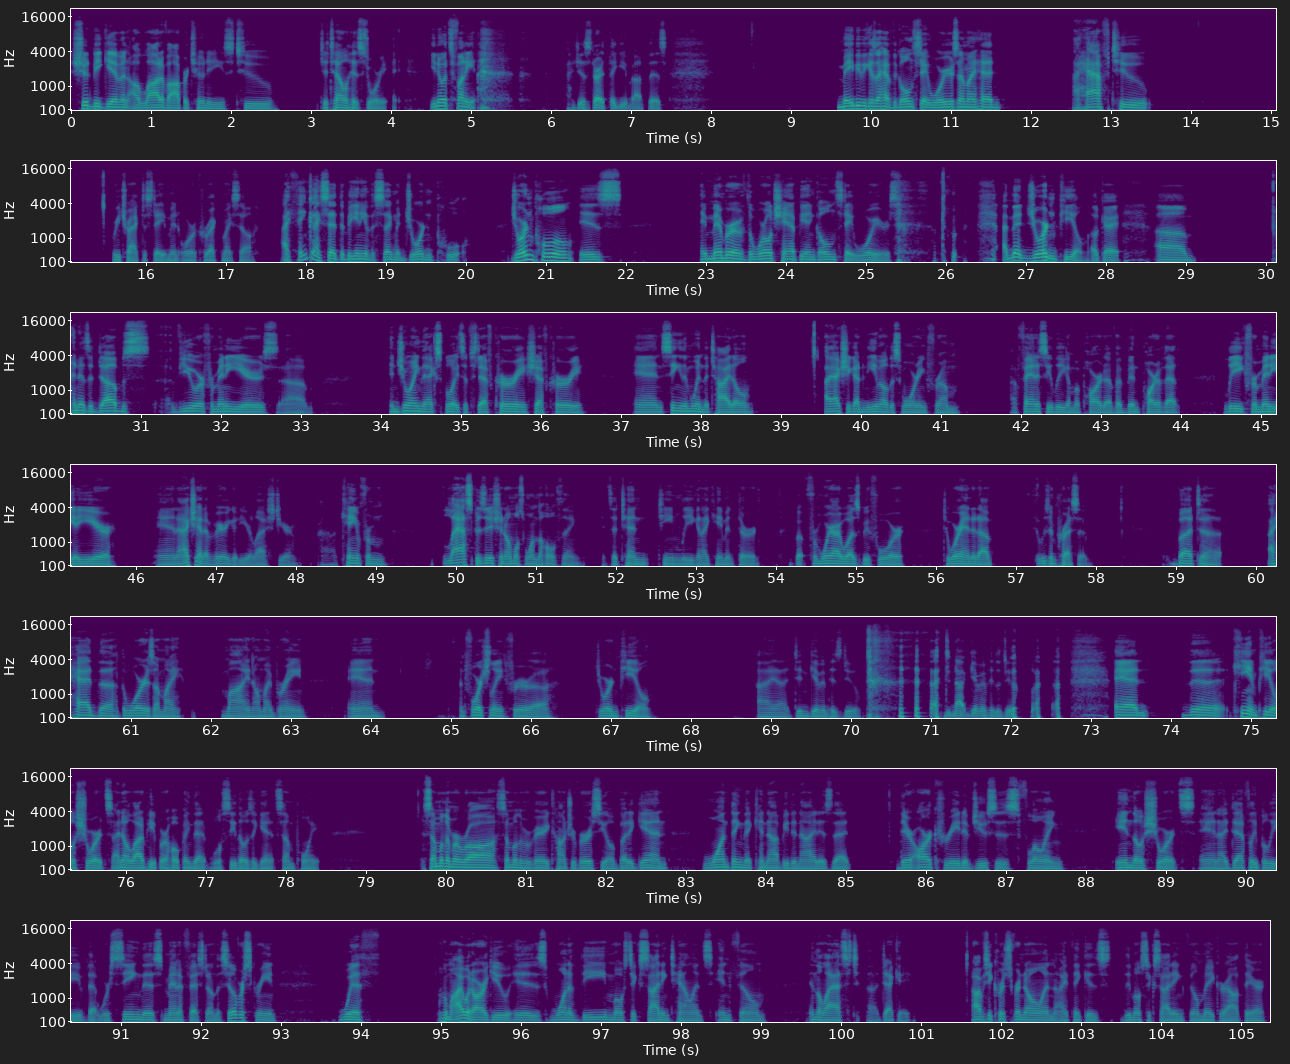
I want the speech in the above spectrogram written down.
should be given a lot of opportunities to to tell his story. You know, it's funny. I just started thinking about this. Maybe because I have the Golden State Warriors on my head, I have to retract a statement or correct myself. I think I said at the beginning of the segment Jordan Poole. Jordan Poole is a member of the world champion Golden State Warriors. I meant Jordan Peele, okay? Um, and as a Dubs viewer for many years, um, enjoying the exploits of Steph Curry, Chef Curry, and seeing them win the title. I actually got an email this morning from a fantasy league I'm a part of. I've been part of that league for many a year, and I actually had a very good year last year. Uh, came from last position, almost won the whole thing. It's a 10 team league, and I came in third. But from where I was before to where I ended up, it was impressive. But uh, I had the, the Warriors on my mind, on my brain, and unfortunately for uh, Jordan Peele, I uh, didn't give him his due. I did not give him his due. and the Key and Peele shorts, I know a lot of people are hoping that we'll see those again at some point. Some of them are raw, some of them are very controversial, but again, one thing that cannot be denied is that there are creative juices flowing in those shorts, and I definitely believe that we're seeing this manifested on the silver screen with whom I would argue is one of the most exciting talents in film in the last uh, decade obviously Christopher Nolan, I think, is the most exciting filmmaker out there.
